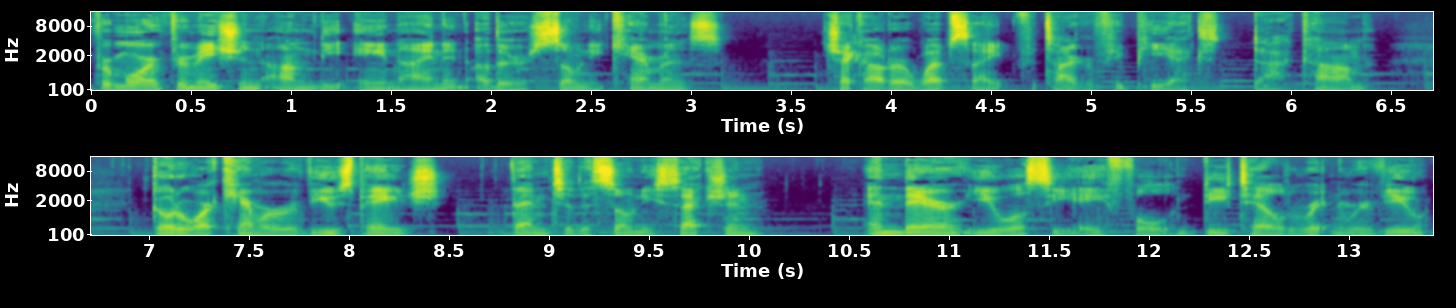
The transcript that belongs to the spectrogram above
For more information on the A9 and other Sony cameras, check out our website, photographypx.com. Go to our camera reviews page, then to the Sony section, and there you will see a full detailed written review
